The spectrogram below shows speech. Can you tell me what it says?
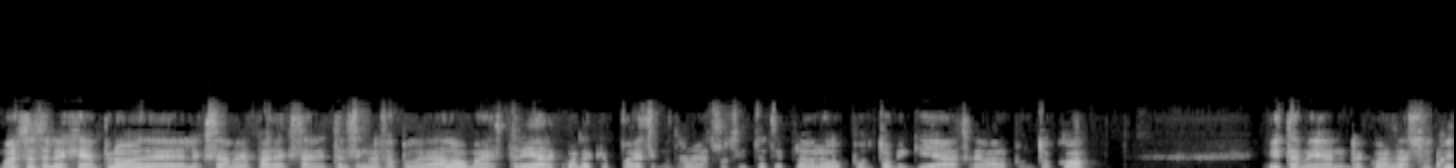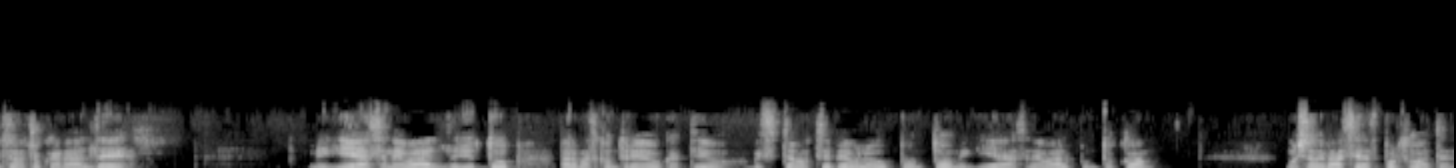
Bueno, este es el ejemplo del examen para examen de ingreso a posgrado o maestría. Recuerda que puedes encontrar en nuestro sitio www.miguiaceneval.com y también recuerda suscribirte a nuestro canal de Mi Guía Ceneval de YouTube para más contenido educativo. Visítanos www.miguiaceneval.com. Muchas gracias por su atención.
